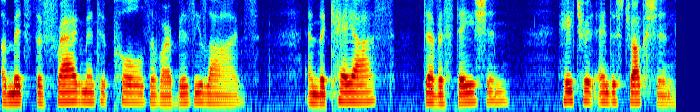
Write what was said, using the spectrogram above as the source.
amidst the fragmented pulls of our busy lives and the chaos devastation, hatred, and destruction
